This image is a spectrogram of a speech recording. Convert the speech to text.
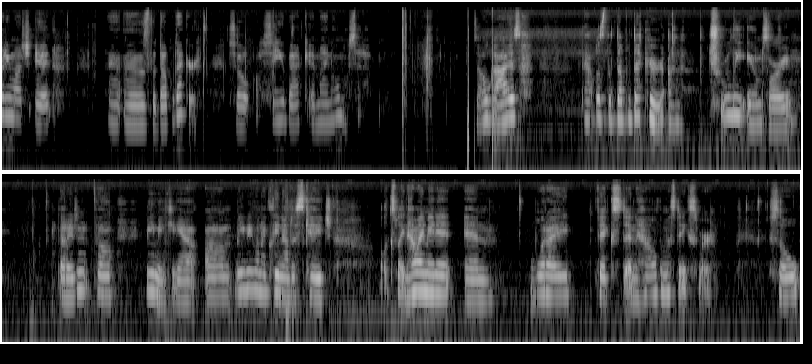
Pretty much it. it was the double decker. So I'll see you back at my normal setup. So guys, that was the double decker. I truly am sorry that I didn't film me making it. Um, maybe when I clean out this cage, I'll explain how I made it and what I fixed and how the mistakes were. So,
